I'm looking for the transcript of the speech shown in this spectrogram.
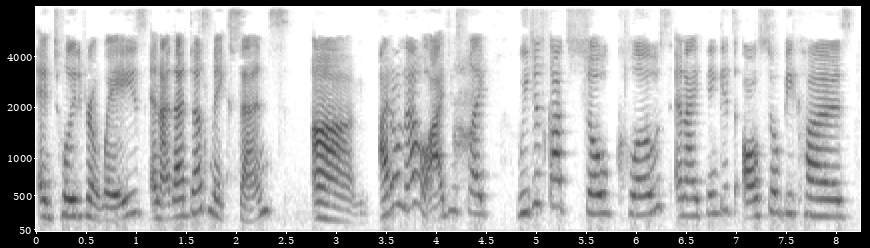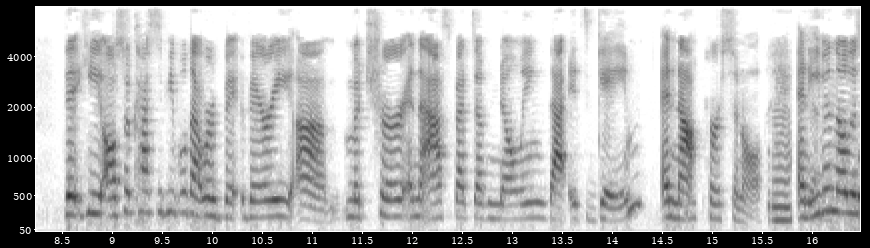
in totally different ways and I, that does make sense. Um i don't know. I just like we just got so close and i think it's also because that he also casted people that were ve- very um, mature in the aspect of knowing that it's game and not personal. Mhm. and even though this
